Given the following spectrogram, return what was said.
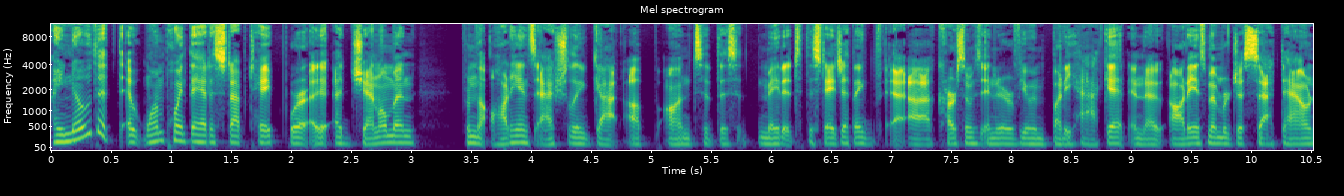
I know that at one point they had to stop tape where a, a gentleman from the audience actually got up onto this, made it to the stage. I think uh, Carson was interviewing Buddy Hackett, and an audience member just sat down,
